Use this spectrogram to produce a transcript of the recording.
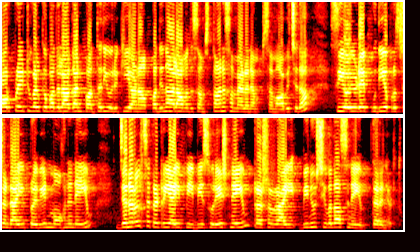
കോർപ്പറേറ്റുകൾക്ക് ബദലാകാൻ പദ്ധതി ഒരുക്കിയാണ് പതിനാലാമത് സംസ്ഥാന സമ്മേളനം സമാപിച്ചത്. സിഒയുടെ പുതിയ പ്രസിഡന്റായി പ്രവീൺ മോഹനനെയും ജനറൽ സെക്രട്ടറിയായി പി ബി സുരേഷിനെയും ട്രഷററായി ബിനു ശിവദാസിനെയും തെരഞ്ഞെടുത്തു.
